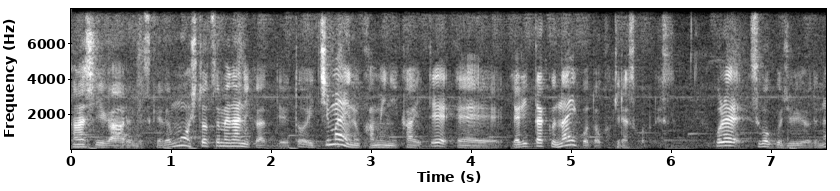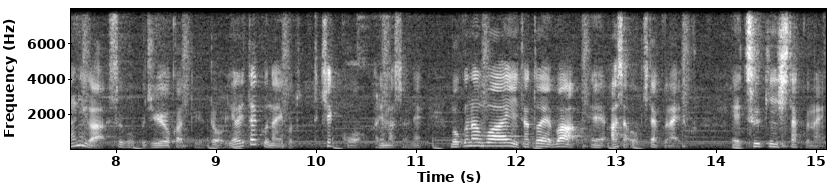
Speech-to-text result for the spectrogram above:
話があるんですけども1つ目何かっていうと1枚の紙に書いて、えー、やりたくないことを書き出すことです。これすごく重要で何がすごく重要かっていうとやりたくないことって結構ありますよね。僕の場合例えば、え朝起きたくないとか、え通勤したくない、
